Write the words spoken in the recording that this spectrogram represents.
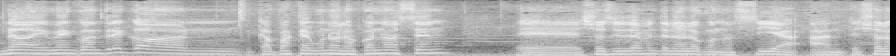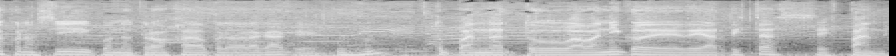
no, y me encontré con, capaz que algunos los conocen. Eh, yo sinceramente no lo conocía antes, yo los conocí cuando trabajaba por ahora acá, que tu, pan- tu abanico de, de artistas se expande.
